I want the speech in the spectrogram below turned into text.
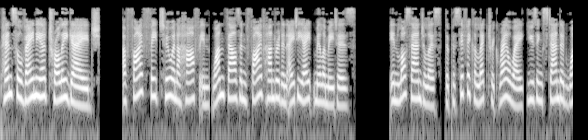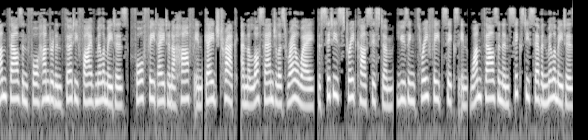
Pennsylvania trolley gauge, a 5 feet 2 and a half in 1588 millimeters. In Los Angeles, the Pacific Electric Railway, using standard 1,435 mm 4 feet 8 and a half in gauge track, and the Los Angeles Railway, the city's streetcar system, using 3 feet 6 in 1,067 mm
